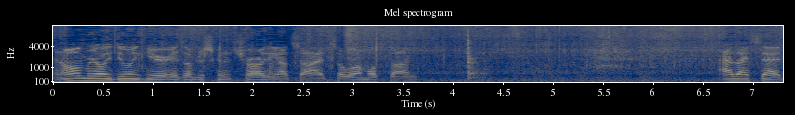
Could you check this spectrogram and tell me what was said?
And all I'm really doing here is I'm just gonna char the outside. So we're almost done. As I said,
